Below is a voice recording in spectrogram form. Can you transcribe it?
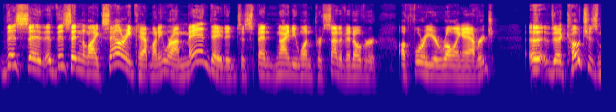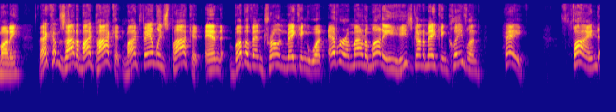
This, uh, this isn't like salary cap money where I'm mandated to spend 91% of it over a four year rolling average. Uh, the coach's money, that comes out of my pocket, my family's pocket. And Bubba Ventrone making whatever amount of money he's going to make in Cleveland, hey, find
